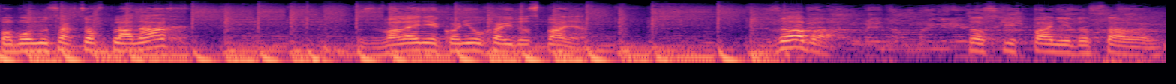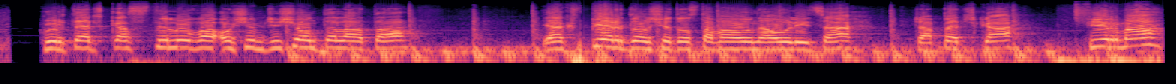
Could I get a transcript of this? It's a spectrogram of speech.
Po bonusach co w planach? Zwalenie koniucha i do spania. Zobacz, co z Hiszpanii dostałem. Kurteczka stylowa 80 lata. Jak w pierdol się dostawało na ulicach. Czapeczka. Firma.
